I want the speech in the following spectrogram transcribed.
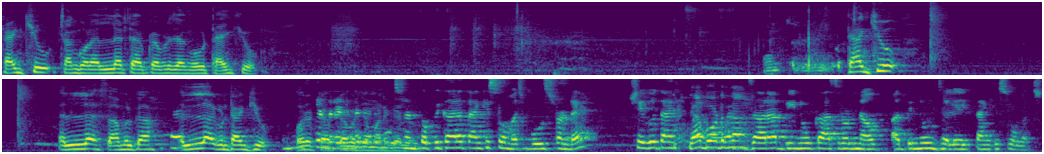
താങ്ക് യു ചങ്കോള എല്ലാ ടാപ്പ് ടാപ്പിലും ചങ്കോ താങ്ക് യു താങ്ക് യു എല്ലാ സാമുൽക്ക എല്ലാവർക്കും താങ്ക് യു ഓരോ ടാപ്പ് ടാപ്പ് തൊപ്പിക്കാര thank you so much booster ഉണ്ട്. ഷെഗു താങ്ക് ഞാൻ പോട്ടെ ബിനു കാസർഗോഡ് നൗഫ് അതിനു Jaleel. Thank you so much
